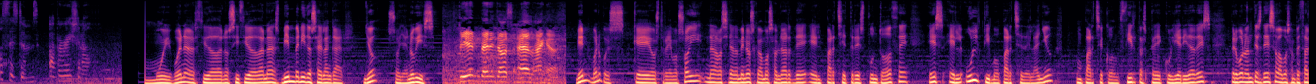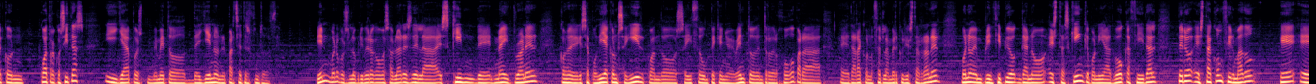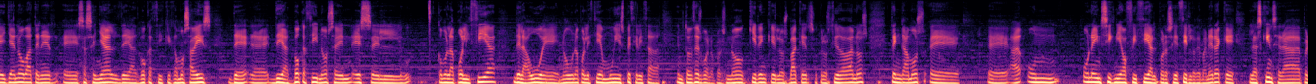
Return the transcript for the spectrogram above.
All systems operational. Muy buenas ciudadanos y ciudadanas, bienvenidos a El Hangar. Yo soy Anubis. Bienvenidos al hangar. Bien, bueno, pues ¿qué os traemos hoy? Nada más y nada menos que vamos a hablar del parche 3.12. Es el último parche del año, un parche con ciertas peculiaridades, pero bueno, antes de eso vamos a empezar con cuatro cositas y ya pues me meto de lleno en el parche 3.12. Bien, bueno, pues lo primero que vamos a hablar es de la skin de Night Runner que se podía conseguir cuando se hizo un pequeño evento dentro del juego para eh, dar a conocer la Mercury Star Runner. Bueno, en principio ganó esta skin que ponía Advocacy y tal, pero está confirmado que eh, ya no va a tener eh, esa señal de Advocacy, que como sabéis, de, Advocacy ¿no? es el como la policía de la UE, ¿no? Una policía muy especializada. Entonces, bueno, pues no quieren que los backers o que los ciudadanos tengamos una insignia oficial, por así decirlo, de manera que la skin será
